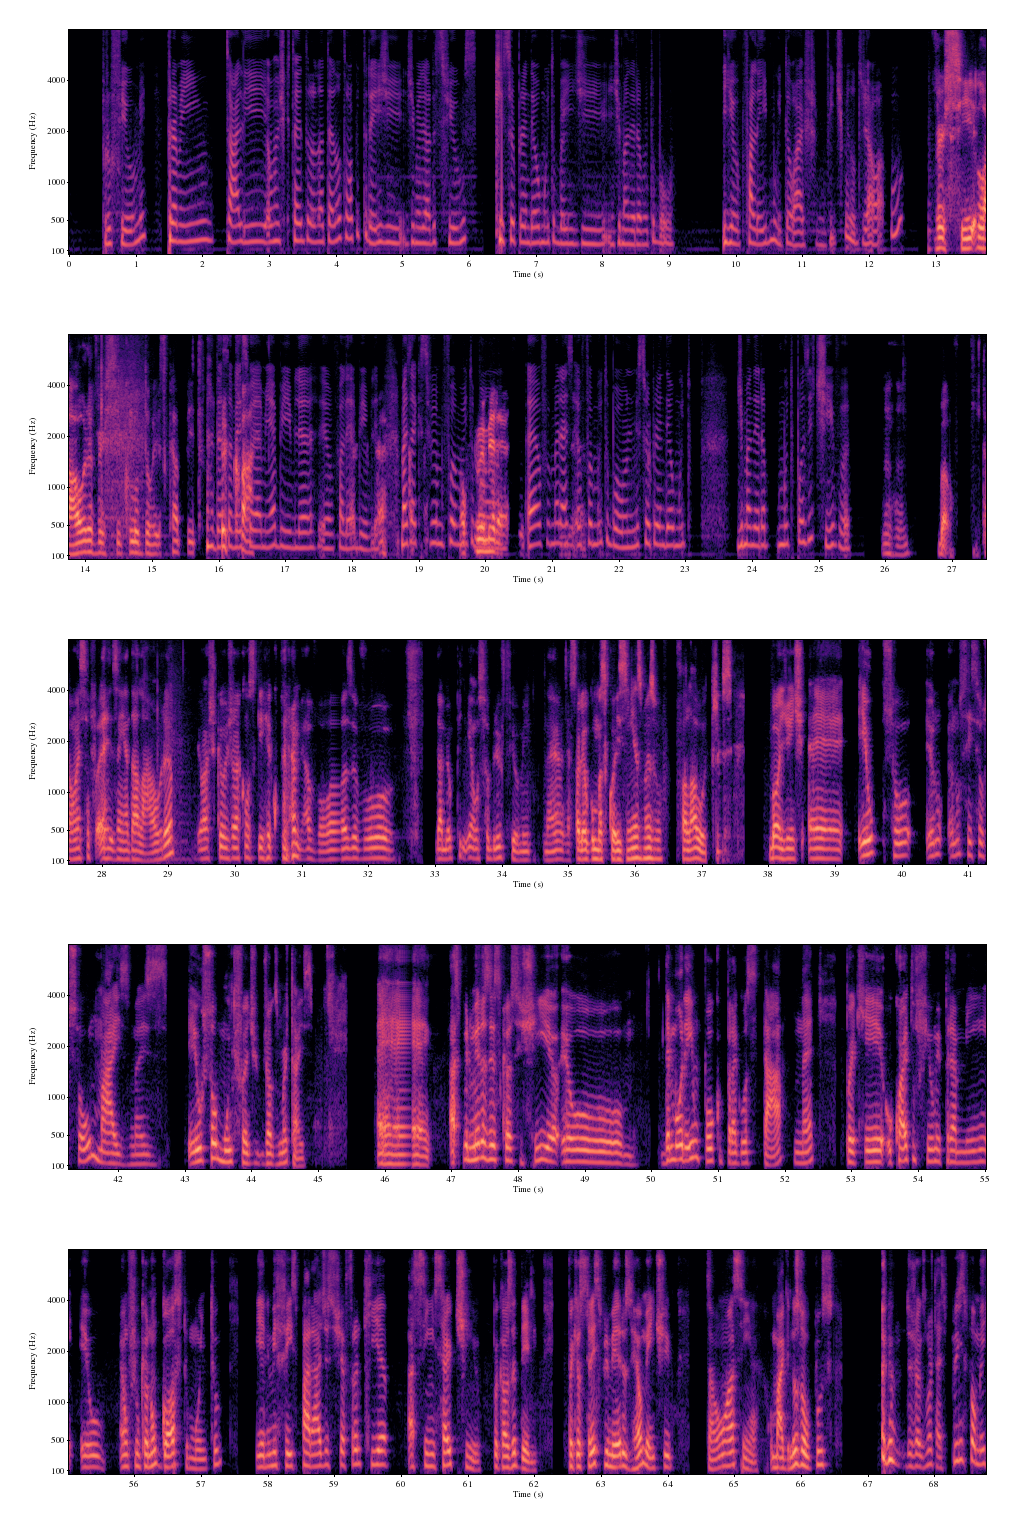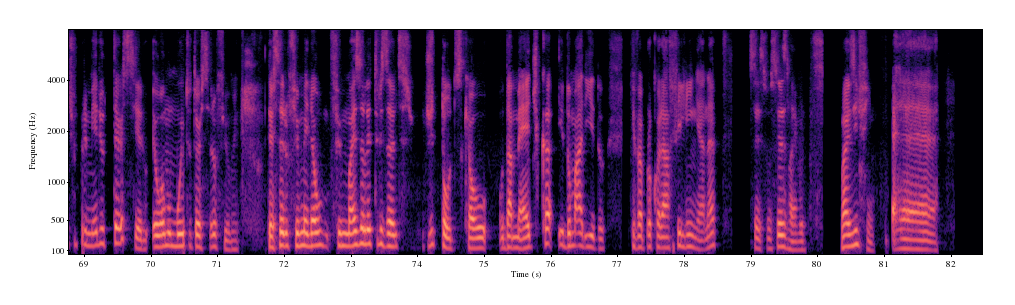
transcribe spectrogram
pro filme. Pra mim, tá ali, eu acho que tá entrando até no top 3 de, de melhores filmes, que surpreendeu muito bem de, de maneira muito boa. E eu falei muito, eu acho, 20 minutos já, ó. Uh, Versi... Laura, versículo 2, capítulo. dessa vez foi a minha Bíblia, eu falei a Bíblia. Mas é que esse filme foi O muito filme bom. merece. É, o filme merece, merece. foi muito bom, ele me surpreendeu muito, de maneira muito positiva. Uhum. Bom, então essa foi a resenha da Laura. Eu acho que eu já consegui recuperar minha voz. Eu vou dar minha opinião sobre o filme, né? Eu já falei algumas coisinhas, mas vou falar outras. Bom, gente, é, eu sou. Eu não, eu não sei se eu sou o mais, mas eu sou muito fã de Jogos Mortais. É, as primeiras vezes que eu assisti, eu, eu demorei um pouco pra gostar, né? Porque o quarto filme, pra mim, eu é um filme que eu não gosto muito. E ele me fez parar de assistir a franquia assim, certinho, por causa dele. Porque os três primeiros realmente são assim, é, o Magnus Opus dos Jogos Mortais. Principalmente o primeiro e o terceiro. Eu amo muito o terceiro filme. O terceiro filme ele é o filme mais eletrizante de todos, que é o, o da médica e do marido, que vai procurar a filhinha, né? Não sei se vocês lembram. Mas enfim. É,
